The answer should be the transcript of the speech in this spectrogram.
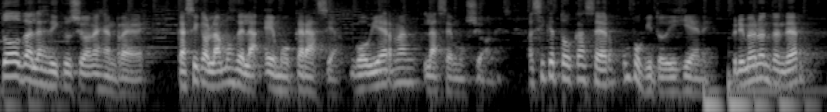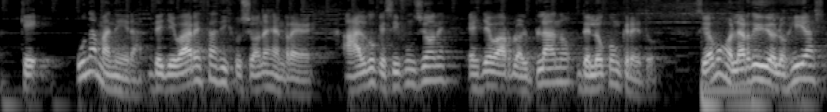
todas las discusiones en redes. Casi que hablamos de la democracia, gobiernan las emociones. Así que toca hacer un poquito de higiene. Primero entender que una manera de llevar estas discusiones en redes algo que sí funcione es llevarlo al plano de lo concreto. Si vamos a hablar de ideologías,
